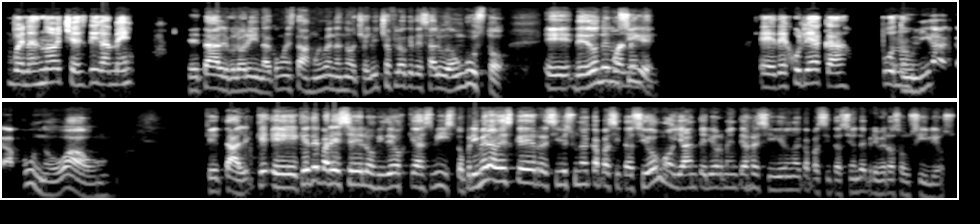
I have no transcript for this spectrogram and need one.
Buenas noches, dígame. ¿Qué tal, Glorinda? ¿Cómo estás? Muy buenas noches. Lucha Flo que te saluda, un gusto. Eh, ¿De dónde nos Buenas- sigue? Eh, de Juliaca, Puno. Juliaca, Puno, wow. ¿Qué tal? ¿Qué, eh, qué te parece los videos que has visto? ¿Primera vez que recibes una capacitación o ya anteriormente has recibido una capacitación de primeros auxilios?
